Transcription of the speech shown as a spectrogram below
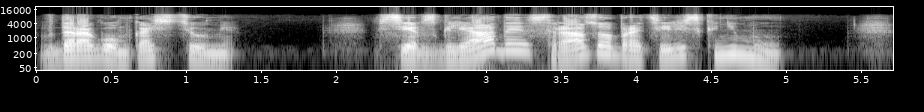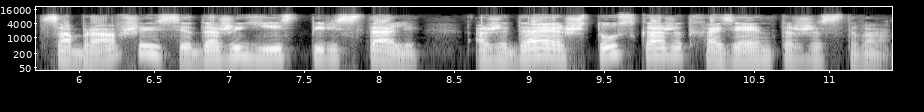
в дорогом костюме. Все взгляды сразу обратились к нему. Собравшиеся даже есть перестали, ожидая, что скажет хозяин торжества.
